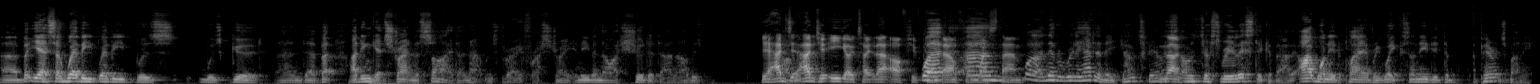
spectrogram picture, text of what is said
uh, but yeah, so Webby Webby was was good, and uh, but I didn't get straight on the side, and that was very frustrating. Even though I should have done, I was Yeah, how did, your ego take that off? You've come down from West um, Ham. Well, I never really had an ego, to be honest. No. I was just realistic about it. I wanted to play every week because I needed the appearance money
